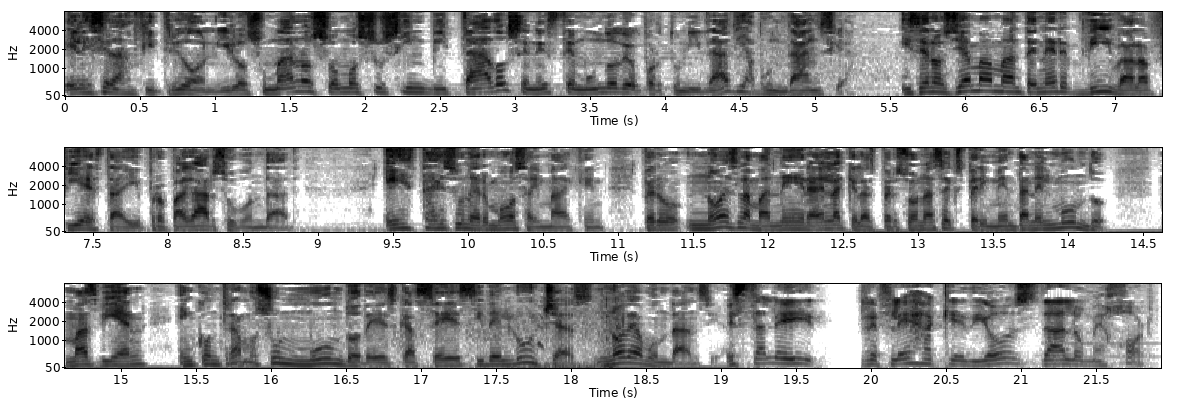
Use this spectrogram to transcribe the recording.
Él es el anfitrión y los humanos somos sus invitados en este mundo de oportunidad y abundancia. Y se nos llama a mantener viva la fiesta y propagar su bondad. Esta es una hermosa imagen, pero no es la manera en la que las personas experimentan el mundo. Más bien, encontramos un mundo de escasez y de luchas, no de abundancia. Esta ley refleja que Dios da lo mejor,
